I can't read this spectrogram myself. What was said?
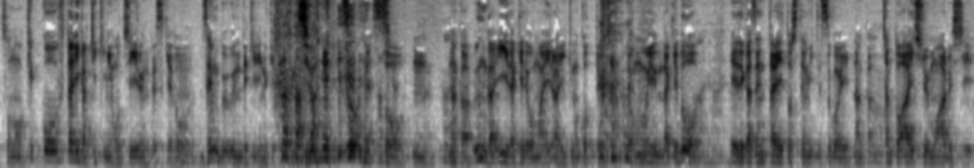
その結構2人が危機に陥るんですけど、うん、全部運で切り抜けていくんですよね。そうねそう、うん、はい、なんか運がいいだけでお前ら生き残ってるじゃんって思うんだけどはい、映画全体として見てすごいなんかちゃんと哀愁もあるし、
